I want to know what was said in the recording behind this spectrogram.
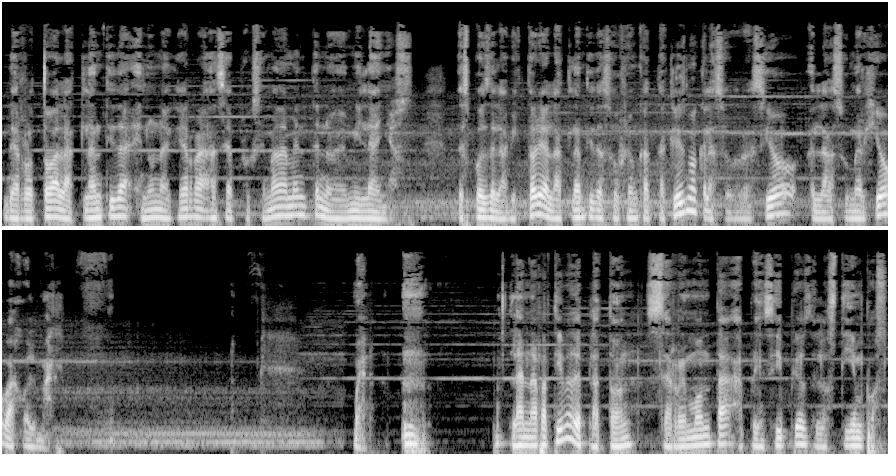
derrotó a la Atlántida en una guerra hace aproximadamente 9000 años. Después de la victoria, la Atlántida sufrió un cataclismo que la sumergió, la sumergió bajo el mar. Bueno, la narrativa de Platón se remonta a principios de los tiempos,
